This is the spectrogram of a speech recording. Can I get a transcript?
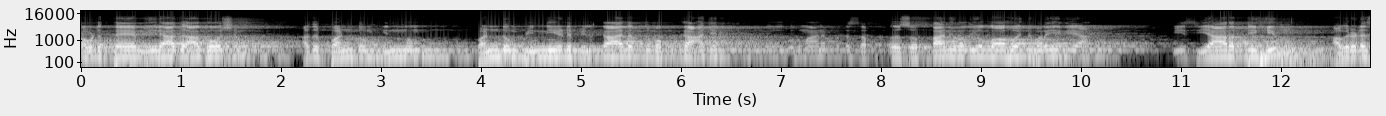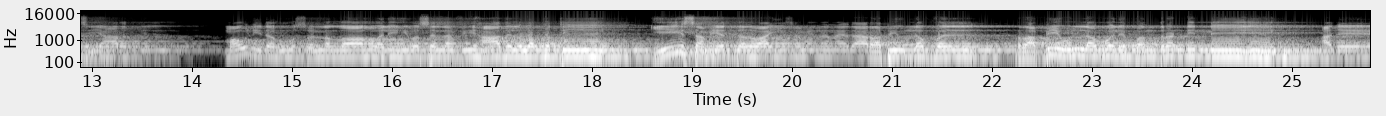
അവിടുത്തെ മീലാദ് ആഘോഷം. അത് പണ്ടും ഇന്നും പണ്ടും പിന്നീട് പിൽക്കാലത്തും ഒക്കെ ആചരിച്ചിട്ടുണ്ട് ബഹുമാനപ്പെട്ട സർ- സർക്കാനി റളിയല്ലാഹു എന്ന് പറയുകയാണ്. ഈ സിയാറത്തിഹിം അവരുടെ സിയാറത്തിൽ മൗലിദഹു സല്ലല്ലാഹു അലൈഹി വസല്ലം ഫി ഹാദൽ വഖതി. ഈ സമയത്ത് അഥവാ ഈ സമയം തന്നെ ഏതാ? റബി അവ്വൽ. റബി അവ്വൽ പന്ത്രണ്ടിന്. അതേ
